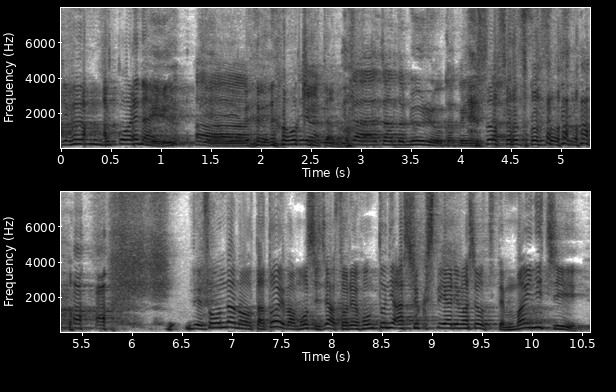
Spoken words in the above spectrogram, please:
う、自分ぶっ壊れない？っていうのを聞いたの。やちゃんとルールを確認した。そうそうそうそうそう。で、そんなの、例えばもしじゃあそれ本当に圧縮してやりましょうって言って、毎日、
